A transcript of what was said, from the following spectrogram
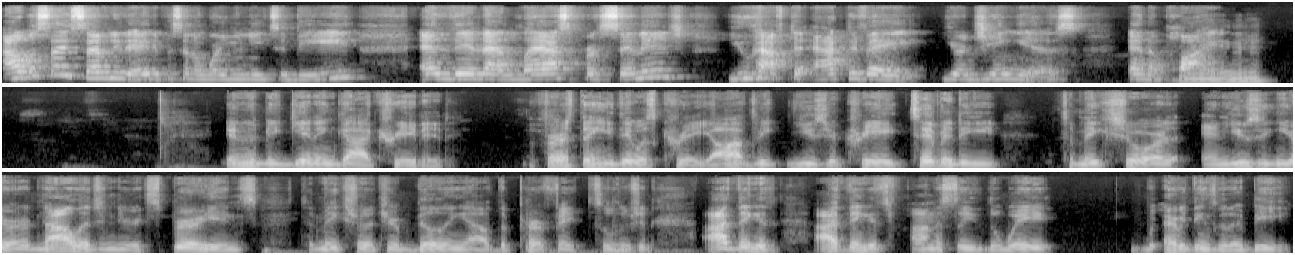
I would say 70 to 80% of where you need to be. And then that last percentage, you have to activate your genius and apply mm-hmm. it. In the beginning, God created the first thing he did was create. Y'all have to be, use your creativity to make sure and using your knowledge and your experience to make sure that you're building out the perfect solution. I think it's I think it's honestly the way everything's going to be.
